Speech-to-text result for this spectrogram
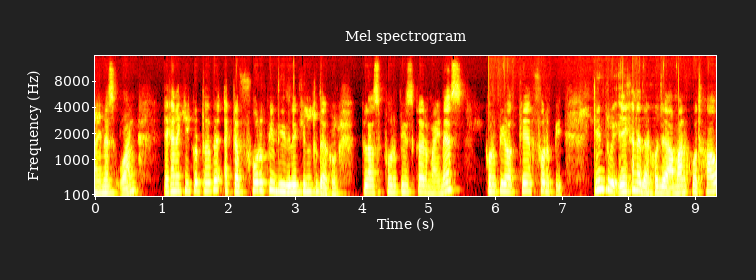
মাইনাস ওয়ান এখানে কি করতে হবে? একটা ফোর পি দিয়ে দিলে কিন্তু দেখো plus four P square minus four P অকে ফোর পি কিন্তু এখানে দেখো যে আমার কোথাও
